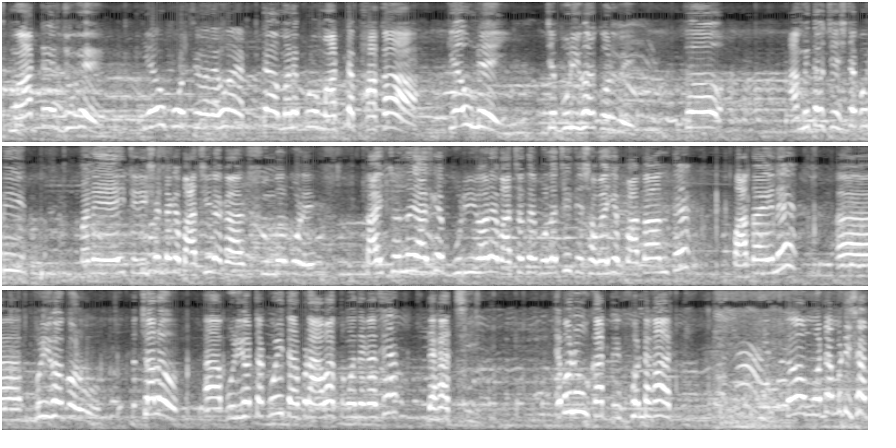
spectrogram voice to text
স্মার্টের যুগে, কেউ করছে না। দেখো, একটা মানে পুরো মাঠটা ফাঁকা। কেউ নেই যে বুড়ি ঘর করবে। তো আমি তো চেষ্টা করি মানে এই ট্রেডিশনটাকে বাঁচিয়ে রাখার সুন্দর করে। তাই জন্যই আজকে বুড়ি ঘরে বাচ্চাদের বলেছি যে সবাইকে পাতা আনতে পাতা এনে আহ, বুড়ি ঘর করব। তো চলো বুড়িঘরটা করি তারপরে আবার তোমাদের কাছে দেখাচ্ছি। এবং কাট ফোনটা কাট। তো মোটামুটি সব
